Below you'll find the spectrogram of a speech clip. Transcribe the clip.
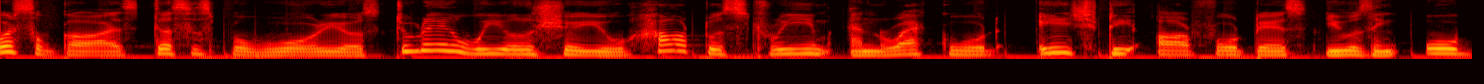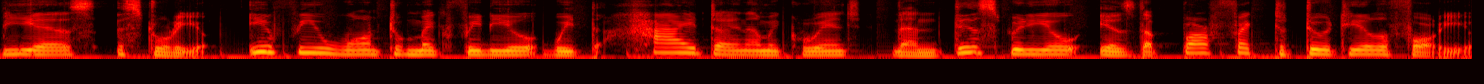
What's up guys, this is Pro Warriors. Today we will show you how to stream and record HDR footage using OBS Studio. If you want to make video with high dynamic range, then this video is the perfect tutorial for you.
